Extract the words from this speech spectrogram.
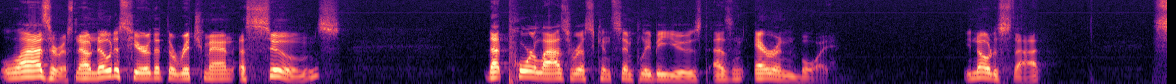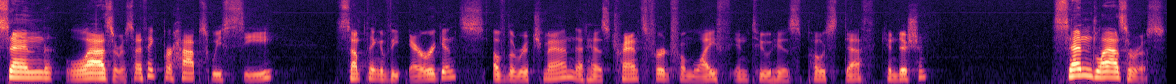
Lazarus. Now, notice here that the rich man assumes that poor Lazarus can simply be used as an errand boy. You notice that. Send Lazarus. I think perhaps we see something of the arrogance of the rich man that has transferred from life into his post death condition. Send Lazarus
